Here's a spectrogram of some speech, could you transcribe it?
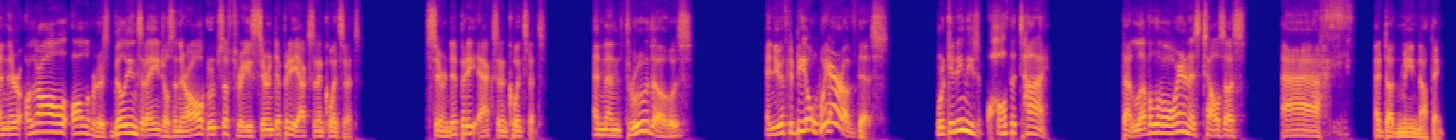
and they're, they're all, all over. There's billions of angels, and they're all groups of threes serendipity, accident, coincidence. Serendipity, accident, coincidence. And then through those, and you have to be aware of this. We're getting these all the time. That level of awareness tells us, ah, that doesn't mean nothing.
